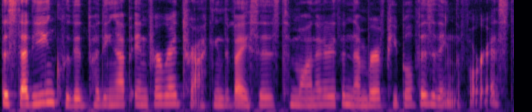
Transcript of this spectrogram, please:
The study included putting up infrared tracking devices to monitor the number of people visiting the forest.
